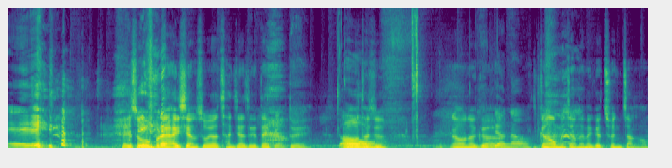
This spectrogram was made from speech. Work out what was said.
哎，那个时候我本来还想说要参加这个代表队，然后他就，然后那个，刚刚我们讲的那个村长哦，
